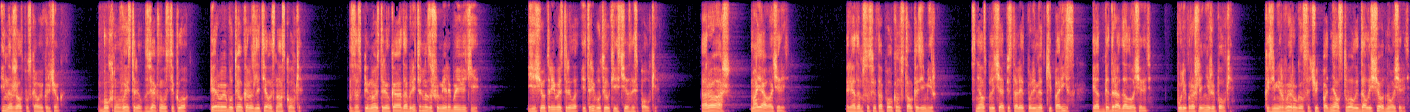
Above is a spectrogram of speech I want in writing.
и нажал спусковой крючок. Бухнул выстрел, звякнуло стекло, Первая бутылка разлетелась на осколки. За спиной стрелка одобрительно зашумели боевики. Еще три выстрела, и три бутылки исчезли с полки. «Хорош! Моя очередь!» Рядом со светополком встал Казимир. Снял с плеча пистолет-пулемет «Кипарис» и от бедра дал очередь. Пули прошли ниже полки. Казимир выругался, чуть поднял ствол и дал еще одну очередь.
